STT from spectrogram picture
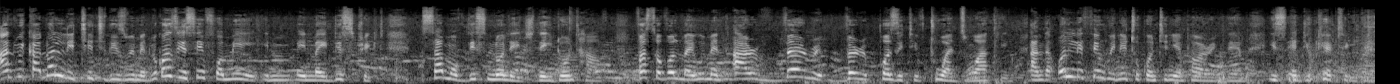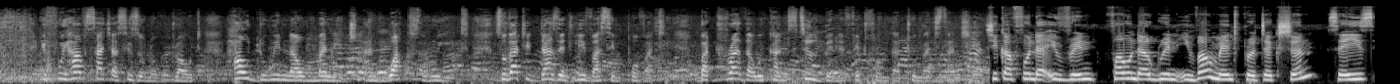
And we can only teach these women because you see, for me in, in my district, some of this knowledge they don't have. First of all, my women are very, very positive towards working. And the only thing we need to continue empowering them is educating them. If we have such a season of drought, how do we now manage and work through it so that it doesn't leave us in poverty, but rather we can still benefit from that too much sunshine? Chikafunda Ivrin, founder Green Environment Protection, says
